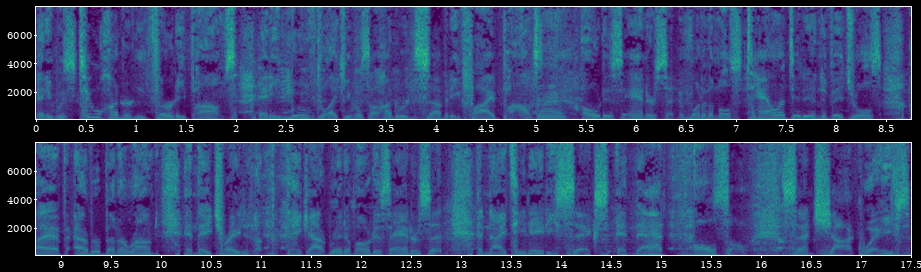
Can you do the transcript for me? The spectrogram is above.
and he was 230 pounds, and he moved like he was 175 pounds. Mm. Ottis Anderson, one of the most talented individuals I have ever been around, and they traded him. They got rid of Ottis Anderson in 1986, and that also sent shockwaves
